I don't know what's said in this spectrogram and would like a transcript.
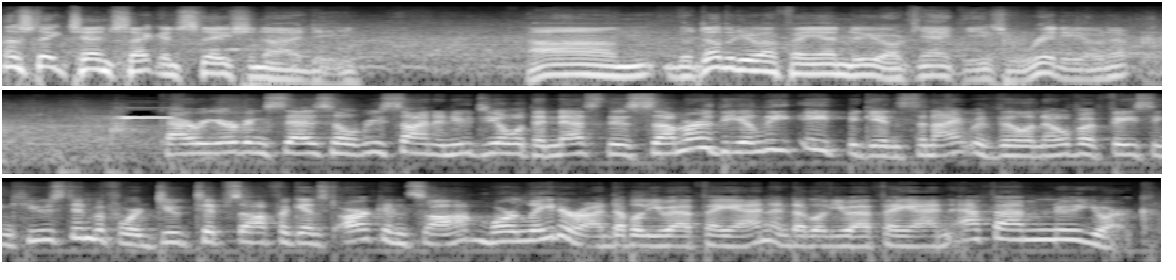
Let's take ten seconds. station ID on um, the WFAN New York Yankees radio network. Kyrie Irving says he'll re-sign a new deal with the Nets this summer. The Elite Eight begins tonight with Villanova facing Houston before Duke tips off against Arkansas. More later on WFAN and WFAN FM New York.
